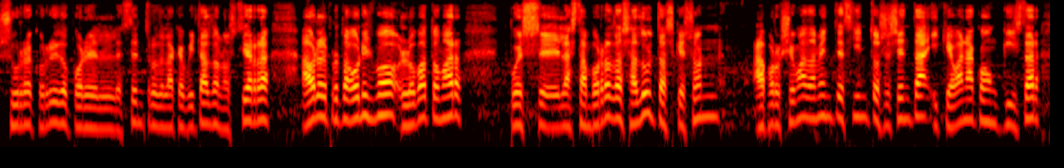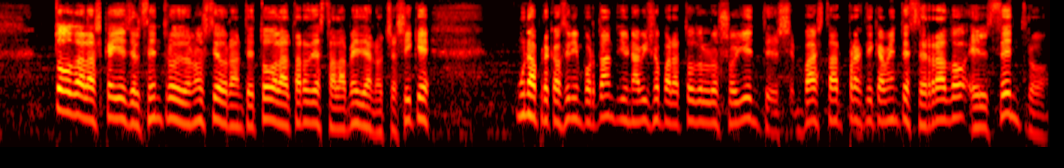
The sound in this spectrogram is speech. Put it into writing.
su recorrido por el centro de la capital Donostierra. Ahora el protagonismo lo va a tomar pues eh, las tamborradas adultas, que son aproximadamente 160 y que van a conquistar todas las calles del centro de Donostia durante toda la tarde hasta la medianoche. Así que una precaución importante y un aviso para todos los oyentes. Va a estar prácticamente cerrado el centro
